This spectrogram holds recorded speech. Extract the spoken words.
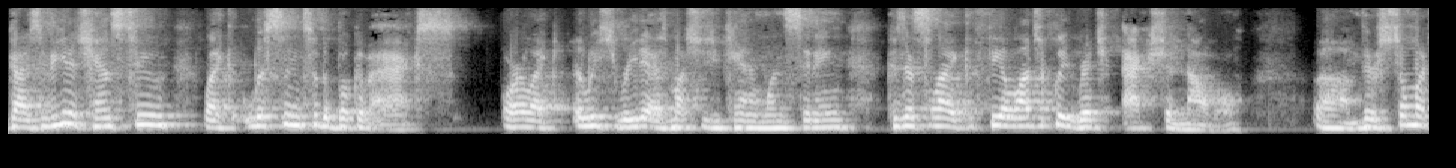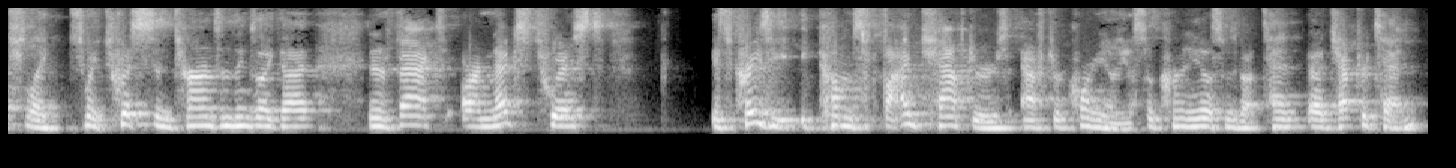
guys, if you get a chance to, like, listen to the book of Acts or like at least read it as much as you can in one sitting because it's like theologically rich action novel. Um, there's so much like so many twists and turns and things like that. And in fact, our next twist is crazy. It comes five chapters after Cornelius. So Cornelius was about 10, uh, chapter 10.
